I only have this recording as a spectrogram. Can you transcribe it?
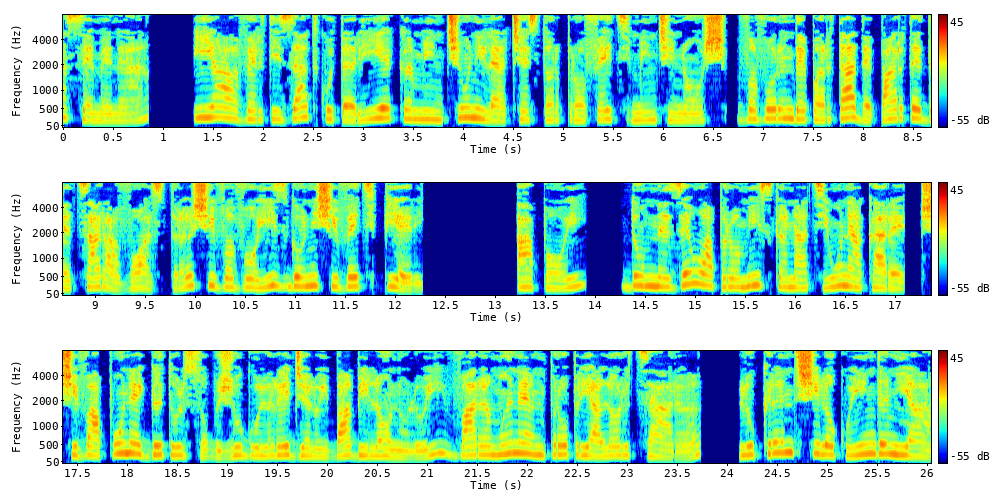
asemenea, i-a avertizat cu tărie că minciunile acestor profeți mincinoși vă vor îndepărta departe de țara voastră și vă voi izgoni și veți pieri. Apoi, Dumnezeu a promis că națiunea care și va pune gâtul sub jugul regelui Babilonului va rămâne în propria lor țară, lucrând și locuind în ea.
